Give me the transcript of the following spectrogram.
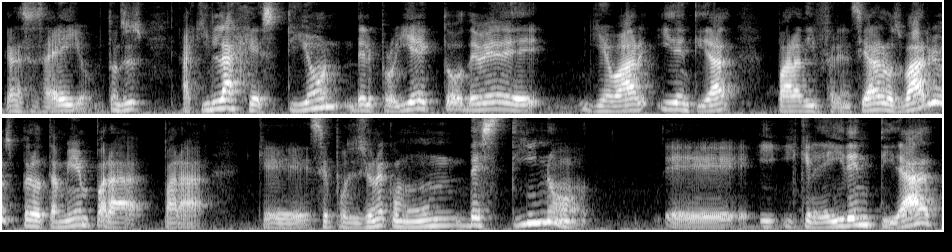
gracias a ello. Entonces, aquí la gestión del proyecto debe de llevar identidad para diferenciar a los barrios, pero también para, para que se posicione como un destino eh, y, que le dé identidad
